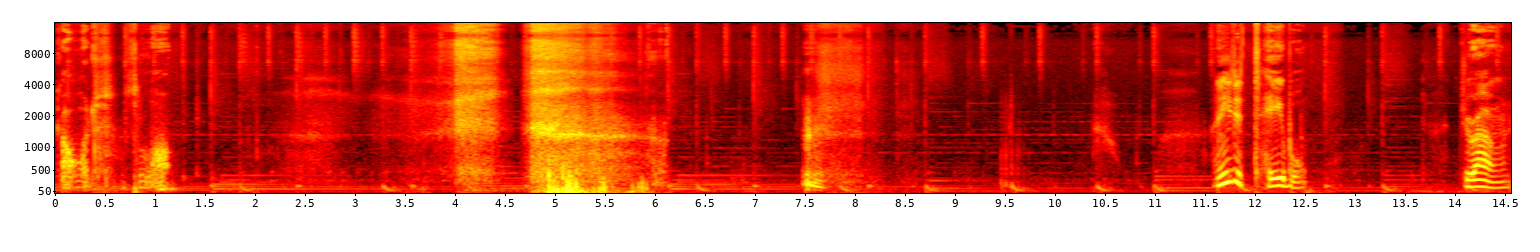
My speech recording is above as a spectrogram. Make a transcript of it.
god, that's a lot. I need a table. Drone.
